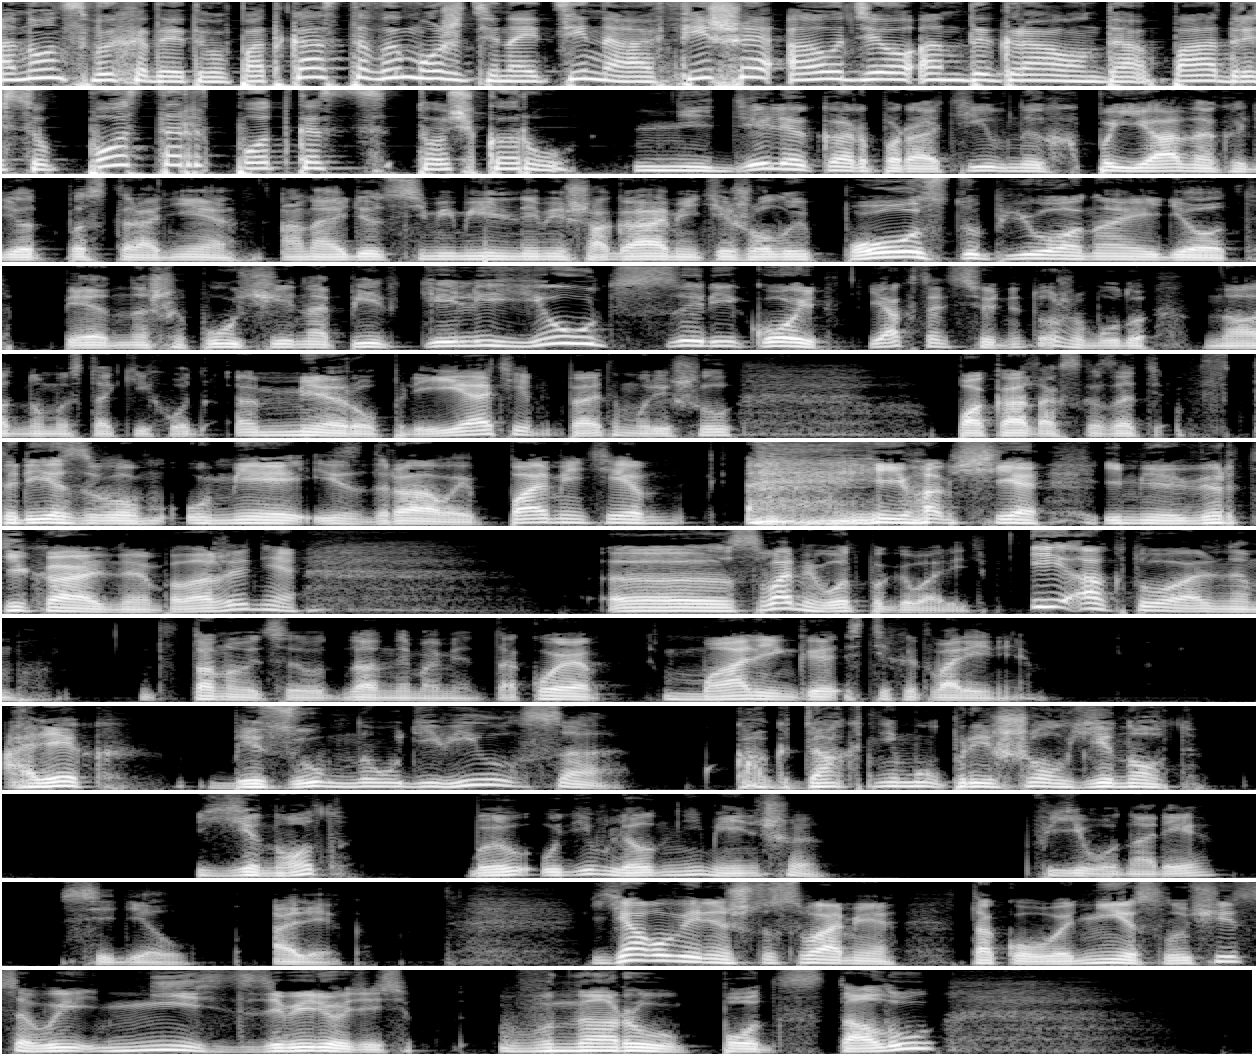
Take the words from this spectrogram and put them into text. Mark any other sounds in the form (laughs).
Анонс выхода этого подкаста вы можете найти на афише аудио андеграунда по адресу posterpodcasts.ru. Неделя корпоративных пьянок идет по стране. Она идет семимильными шагами, тяжелой поступью она идет. Пенно-шипучие напитки льются рекой. Я, кстати, сегодня тоже буду на одном из таких вот мероприятий, поэтому решил пока, так сказать, в трезвом уме и здравой памяти (laughs) и вообще имею вертикальное положение, э, с вами вот поговорить. И актуальным становится в данный момент такое маленькое стихотворение. Олег безумно удивился, когда к нему пришел енот. Енот был удивлен не меньше. В его норе сидел Олег. Я уверен, что с вами такого не случится, вы не заберетесь в нору под столу,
